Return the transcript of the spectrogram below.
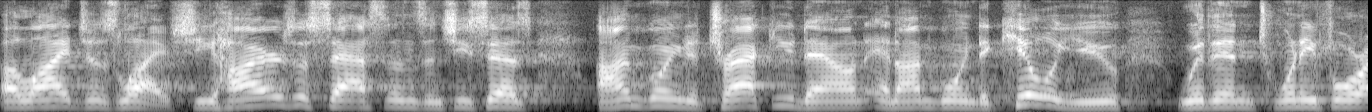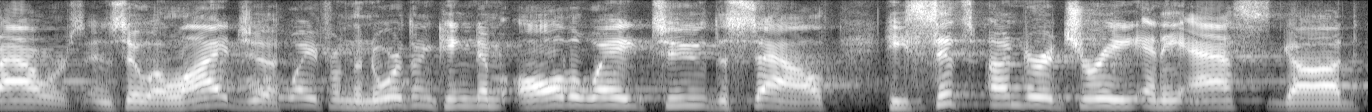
Elijah's life. She hires assassins and she says, I'm going to track you down and I'm going to kill you within 24 hours. And so Elijah, away from the northern kingdom all the way to the south, he sits under a tree and he asks God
